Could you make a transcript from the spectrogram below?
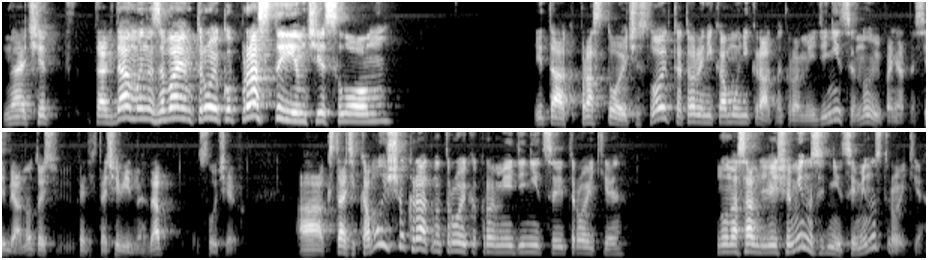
Значит, тогда мы называем тройку простым числом. Итак, простое число, которое никому не кратно, кроме единицы, ну и, понятно, себя, ну то есть каких-то очевидных да, случаев. А, кстати, кому еще кратно тройка, кроме единицы и тройки? Ну, на самом деле, еще минус единицы и минус тройки.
